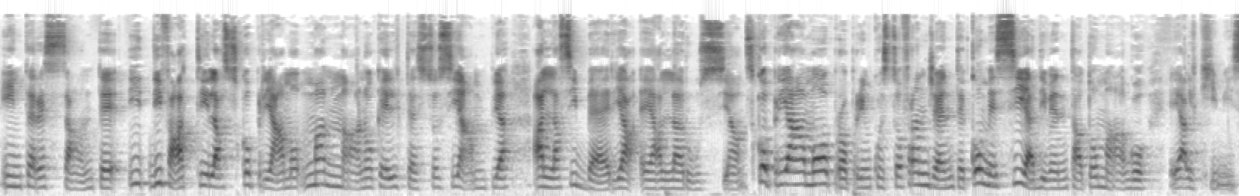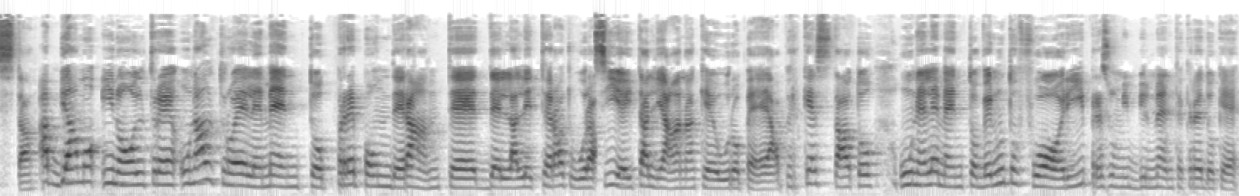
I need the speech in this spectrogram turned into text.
interessante. I, difatti la scopriamo man mano che il testo si amplia alla Siberia e alla Russia. Scopriamo proprio in questo frangente come sia diventato mago e alchimista. Abbiamo inoltre un altro elemento preponderante della letteratura sia italiana che europea, perché è stato un elemento venuto fuori, presumibilmente credo che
